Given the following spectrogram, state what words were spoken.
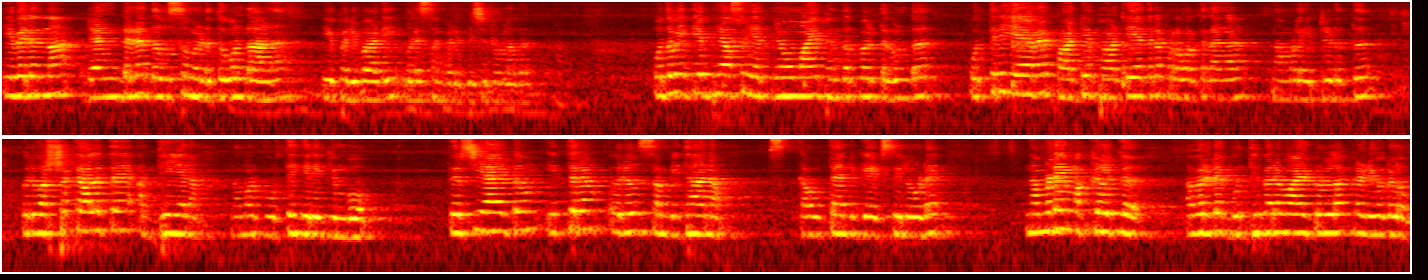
ഈ വരുന്ന രണ്ടര ദിവസം എടുത്തുകൊണ്ടാണ് ഈ പരിപാടി ഇവിടെ സംഘടിപ്പിച്ചിട്ടുള്ളത്. പൊതുവിദ്യാഭ്യാസ യജ്ഞവുമായി ബന്ധപ്പെട്ടുകൊണ്ട് ഒത്തിരിയേറെ പാഠ്യ പാഠ്യേതര പ്രവർത്തനങ്ങൾ നമ്മൾ ഏറ്റെടുത്ത് ഒരു വർഷക്കാലത്തെ അധ്യയനം നമ്മൾ പൂർത്തീകരിക്കുമ്പോൾ തീർച്ചയായിട്ടും ഇത്തരം ഒരു സംവിധാനം സ്കൗട്ട് ആൻഡ് ഗൈഡ്സിലൂടെ നമ്മുടെ മക്കൾക്ക് അവരുടെ ബുദ്ധിപരമായിട്ടുള്ള കഴിവുകളും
